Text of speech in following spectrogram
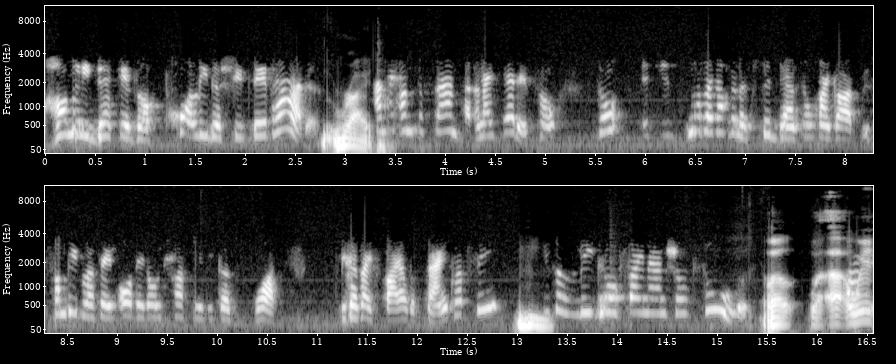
how many decades of poor leadership they've had. Right. And I understand that, and I get it. So don't. It, it's not like I'm going to sit there and say, "Oh my God." Some people are saying, "Oh, they don't trust me because what? Because I filed a bankruptcy." Mm-hmm. It's a legal financial tool. Well, uh, we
